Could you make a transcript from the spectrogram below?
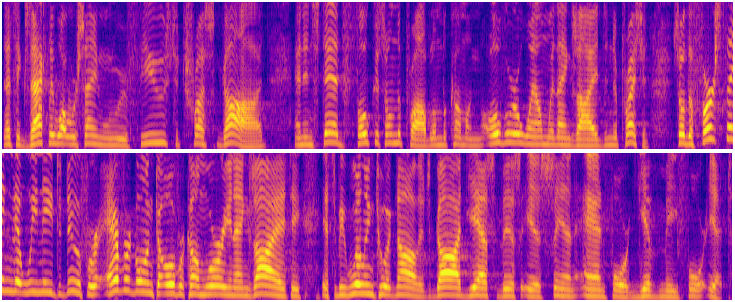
That's exactly what we're saying when we refuse to trust God and instead focus on the problem, becoming overwhelmed with anxiety and depression. So, the first thing that we need to do if we're ever going to overcome worry and anxiety is to be willing to acknowledge God, yes, this is sin, and forgive me for it.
